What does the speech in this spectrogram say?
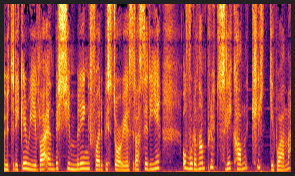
uttrykker Riva en bekymring for Pistorius' raseri og hvordan han plutselig kan klikke på henne.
